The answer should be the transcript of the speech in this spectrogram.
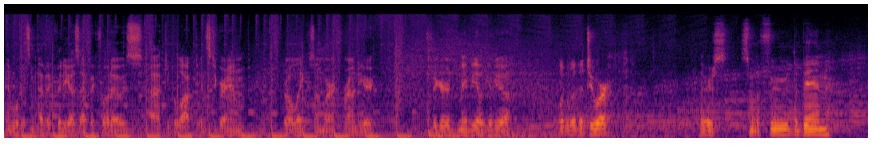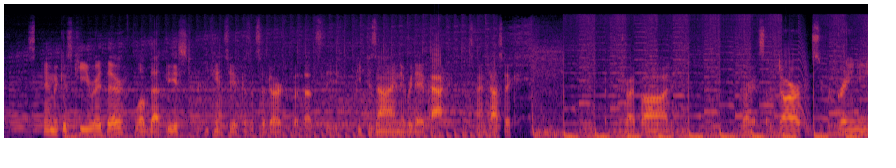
and we'll get some epic videos, epic photos. Uh, keep it locked Instagram. Throw a link somewhere around here. Figured maybe I'll give you a little bit of the tour. There's some of the food, the bin, Amicus key right there. Love that beast. You can't see it because it's so dark, but that's the Peak Design everyday pack. It's fantastic. tripod. Sorry it's so dark and super grainy.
